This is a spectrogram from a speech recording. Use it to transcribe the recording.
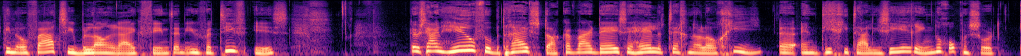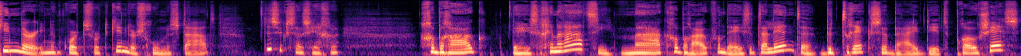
innovatie belangrijk vindt en innovatief is, er zijn heel veel bedrijfstakken waar deze hele technologie uh, en digitalisering nog op een soort kinder, in een kort soort kinderschoenen staat. Dus ik zou zeggen, gebruik deze generatie. Maak gebruik van deze talenten. Betrek ze bij dit proces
